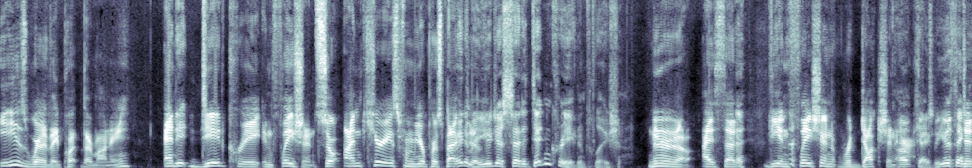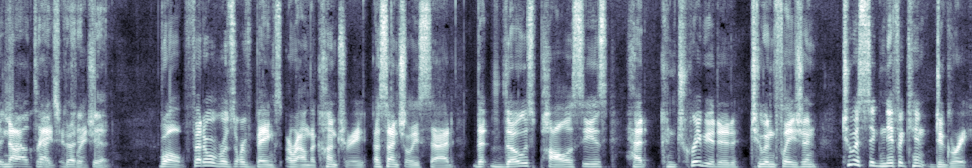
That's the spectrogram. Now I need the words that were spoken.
is where they put their money and it did create inflation. So I'm curious from your perspective. Wait a minute, you just said it didn't create inflation. No, no, no. I said the Inflation Reduction Act. Okay, but you think did not create inflation. did? Well, Federal Reserve banks around the country essentially said that those policies had contributed to inflation to a significant degree.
